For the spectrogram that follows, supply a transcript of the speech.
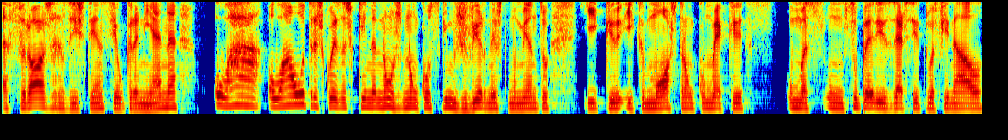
a feroz resistência ucraniana ou há, ou há outras coisas que ainda não, não conseguimos ver neste momento e que, e que mostram como é que uma, um super exército, afinal,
